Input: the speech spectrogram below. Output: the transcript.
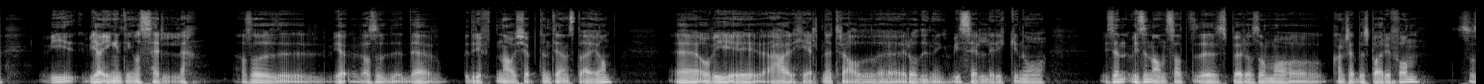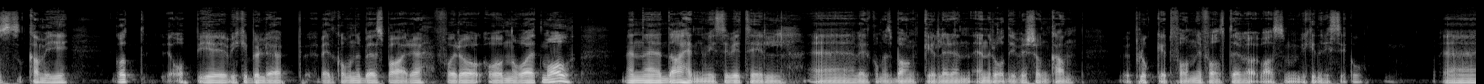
vi, vi har ingenting å selge. Altså, vi, altså det, bedriften har kjøpt en tjeneste av Eion, og vi har helt nøytral rådgivning. Vi selger ikke noe hvis en, hvis en, ansatt eh, spør oss om å kanskje bespare i fond, så kan vi godt oppgi hvilke beløp vedkommende bør spare for å, å nå et mål. Men eh, da henviser vi til eh, vedkommendes bank eller en, en, rådgiver som kan plukke et fond i forhold til hva, hva som, hvilken risiko. Eh,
